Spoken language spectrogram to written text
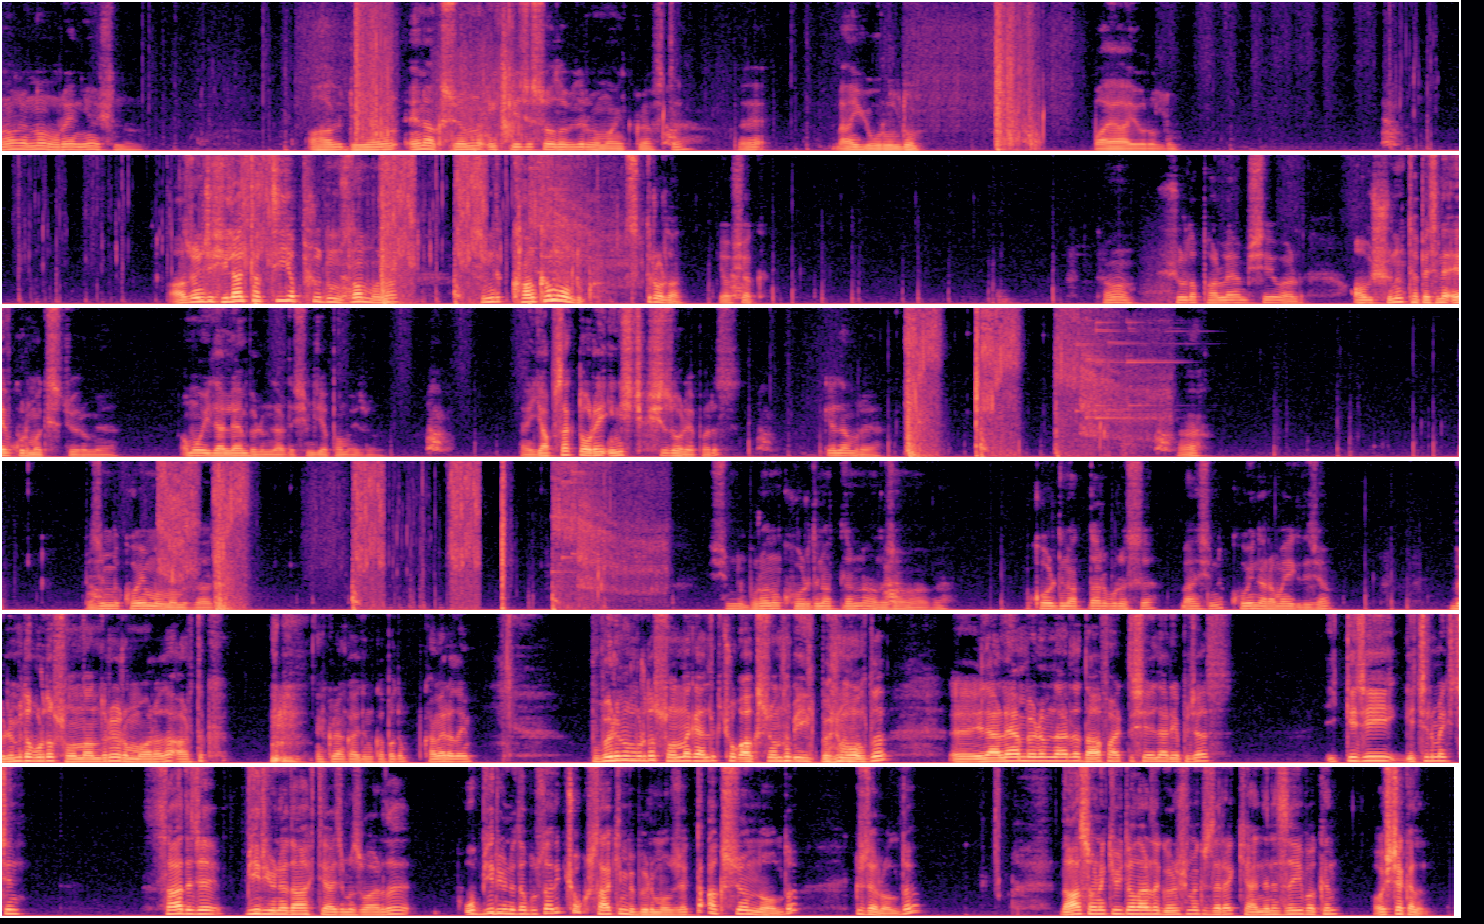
Ne yapıyorsun lan ışınlandın? Abi dünyanın en aksiyonlu ilk gecesi olabilir bu Minecraft'ta. Ve ben yoruldum. Bayağı yoruldum. Az önce hilal taktiği yapıyordunuz lan bana. Şimdi kanka mı olduk? Siktir oradan. Yavşak. Tamam. Şurada parlayan bir şey vardı. Abi şunun tepesine ev kurmak istiyorum ya. Ama o ilerleyen bölümlerde şimdi yapamayız onu. Yani yapsak da oraya iniş çıkışı zor yaparız. Gel lan buraya. Ha. Bizim bir koyun bulmamız lazım. Şimdi buranın koordinatlarını alacağım abi. Bu koordinatlar burası. Ben şimdi koyun aramaya gideceğim. Bölümü de burada sonlandırıyorum bu arada. Artık ekran kaydını kapadım. Kameradayım. Bu bölümün burada sonuna geldik. Çok aksiyonlu bir ilk bölüm oldu. Ee, ilerleyen bölümlerde daha farklı şeyler yapacağız. İlk geceyi geçirmek için sadece bir yüne daha ihtiyacımız vardı. O bir yünü de bulsaydık çok sakin bir bölüm olacaktı. Aksiyonlu oldu. Güzel oldu. Daha sonraki videolarda görüşmek üzere. Kendinize iyi bakın. Hoşçakalın.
